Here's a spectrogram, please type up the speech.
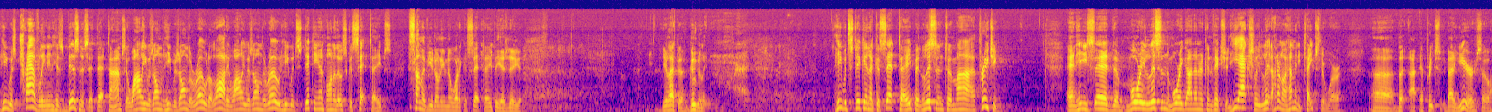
he was traveling in his business at that time, so while he was, on, he was on the road a lot, and while he was on the road, he would stick in one of those cassette tapes. Some of you don't even know what a cassette tape is, do you? You'll have to Google it. He would stick in a cassette tape and listen to my preaching. And he said the more he listened, the more he got under conviction. He actually lit, I don't know how many tapes there were, uh, but I, I, preached about a year, so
